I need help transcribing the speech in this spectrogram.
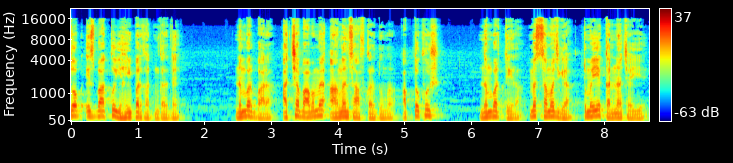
तो अब इस बात को यहीं पर खत्म कर दें। नंबर बारह अच्छा बाबा, मैं आँगन साफ़ कर दूँगा। अब तो खुश। नंबर तेरह, मैं समझ गया, तुम्हें यह करना चाहिए।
